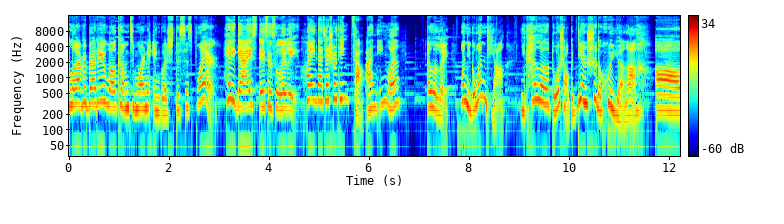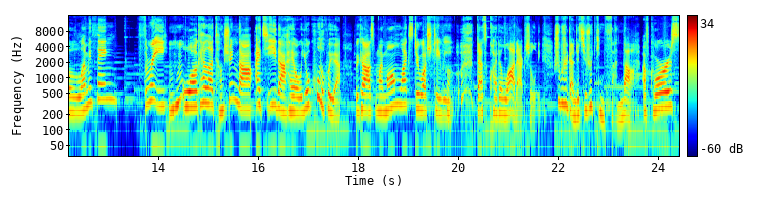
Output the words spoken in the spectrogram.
Hello, everybody. Welcome to Morning English. This is Blair. Hey guys, this is Lily. 欢迎大家收听早安英文。哎，Lily，问你个问题啊，你开了多少个电视的会员啊？啊、uh,，Let me think. Three，、嗯、我开了腾讯的、爱奇艺的，还有优酷的会员。 because my mom likes to watch TV. That's quite a lot, actually. 是不是感觉其实挺烦的？Of course，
